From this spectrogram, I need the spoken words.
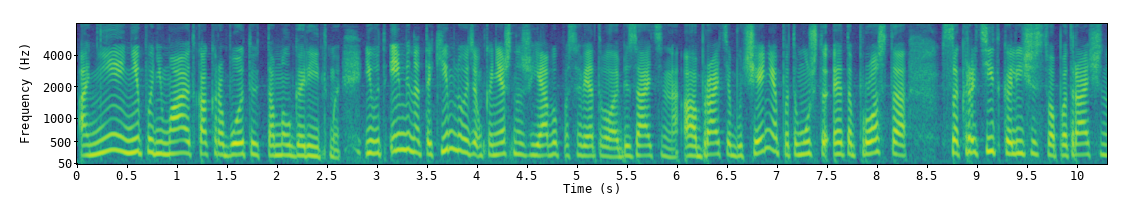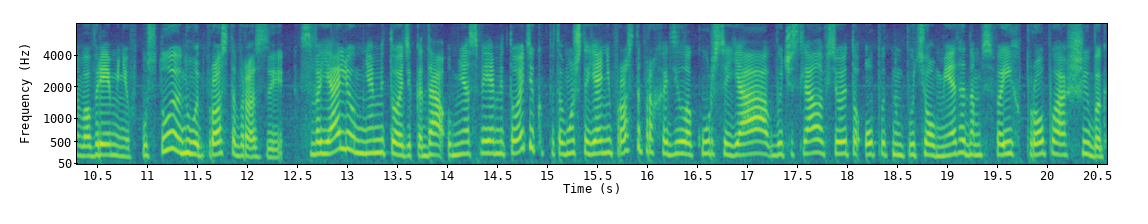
Они не понимают, как работают там алгоритмы. И вот именно таким людям, конечно же, я бы посоветовала обязательно а, брать обучение, потому что это просто сократит количество потраченного времени впустую, ну вот просто в разы. Своя ли у меня методика? Да, у меня своя методика, потому что я не просто проходила курсы, я вычисляла все это опытным путем, методом своих проб и ошибок.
